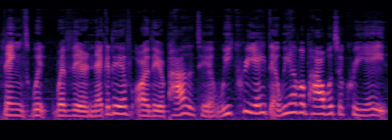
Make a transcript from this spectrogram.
things with whether they're negative or they're positive. We create that. We have a power to create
